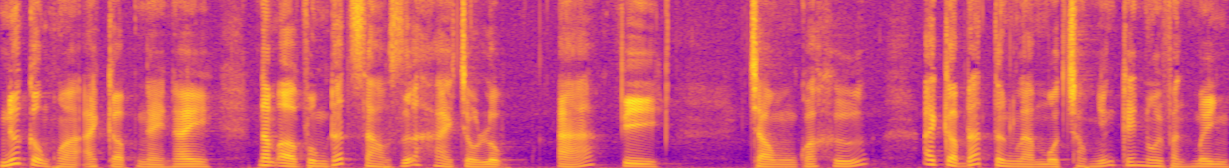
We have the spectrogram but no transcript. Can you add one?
Nước Cộng hòa Ai Cập ngày nay nằm ở vùng đất giao giữa hai châu lục Á, Phi. Trong quá khứ, Ai Cập đã từng là một trong những cái nôi văn minh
